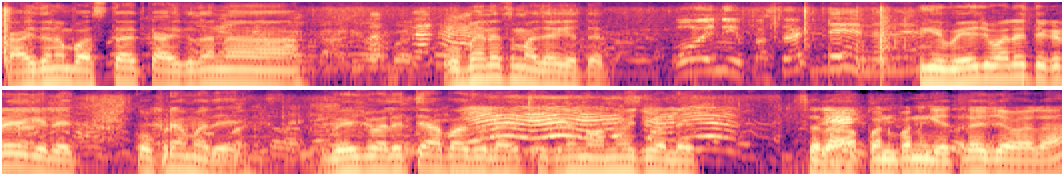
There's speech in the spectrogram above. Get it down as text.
काही जण बसत आहेत काही जण उभ्यानेच मजा घेत आहेत व्हेजवाले तिकडे गेलेत कोपऱ्यामध्ये. व्हेजवाले त्या बाजूला आहेत तिकडे नॉनव्हेजवाले आहेत. चला आपण पण घेतलंय जेवायला.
